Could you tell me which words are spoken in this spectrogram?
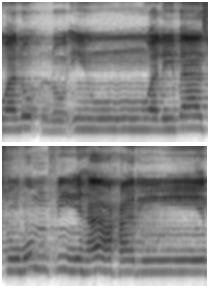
ولؤلؤ ولباسهم فيها حرير.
